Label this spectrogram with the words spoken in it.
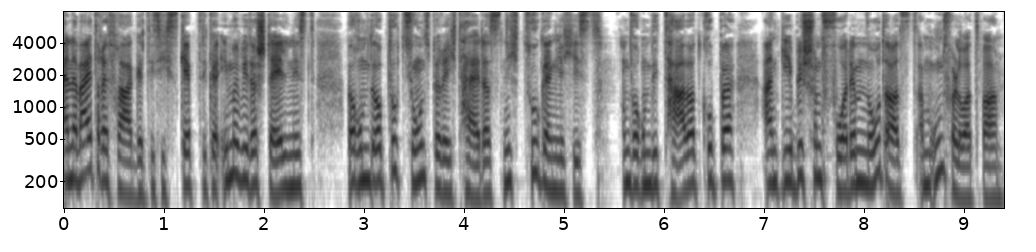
Eine weitere Frage, die sich Skeptiker immer wieder stellen, ist, warum der Obduktionsbericht Haiders nicht zugänglich ist und warum die Tatortgruppe angeblich schon vor dem Notarzt am Unfallort war.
